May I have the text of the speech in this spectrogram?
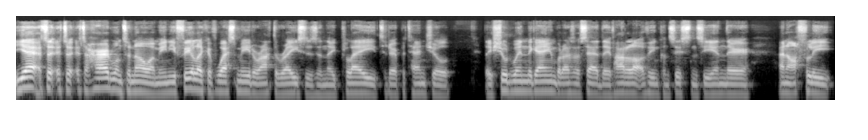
Yeah, it's a it's a it's a hard one to know. I mean, you feel like if Westmeath are at the races and they play to their potential, they should win the game. But as I said, they've had a lot of inconsistency in there, and Offaly,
